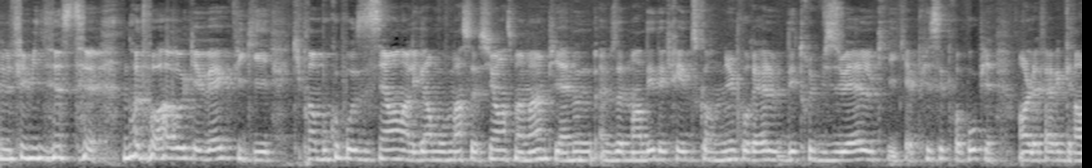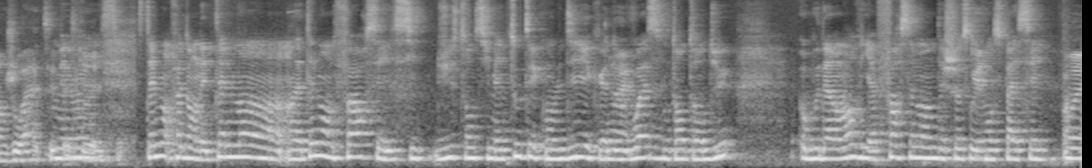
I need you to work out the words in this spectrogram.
une féministe notoire au Québec, puis qui, qui prend beaucoup position dans les grands mouvements sociaux en ce moment. Puis elle nous, elle nous a demandé de créer du contenu pour elle, des trucs visuels qui, qui appuient ses propos, puis on le fait avec grande joie, tu sais, Mais parce oui, c'est c'est tellement, en fait, on est tellement, on a tellement de force et si juste on s'y met tout et qu'on le dit et que nos Ouais. voix sont entendues, au bout d'un moment, il y a forcément des choses Oui. qui vont se passer. Ouais.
